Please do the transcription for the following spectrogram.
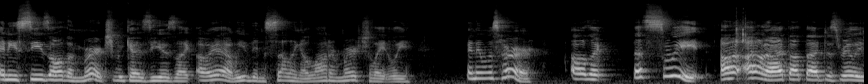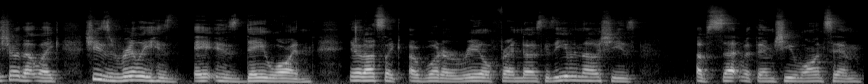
and he sees all the merch because he was like, "Oh yeah, we've been selling a lot of merch lately," and it was her. I was like, "That's sweet." I, I don't know. I thought that just really showed that like she's really his his day one. You know, that's like a, what a real friend does. Because even though she's upset with him, she wants him.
